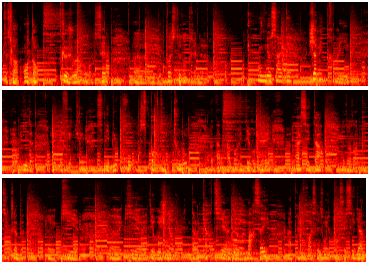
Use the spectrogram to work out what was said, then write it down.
que ce soit en tant que joueur ou celle de poste d'entraîneur. Il ne s'arrêtait jamais de travailler. Euh, il effectue ses débuts pro au Sporting Toulon euh, après avoir été repéré euh, assez tard dans un petit club qui, qui était originaire d'un quartier de Marseille. Après trois saisons, il poursuit ses gammes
